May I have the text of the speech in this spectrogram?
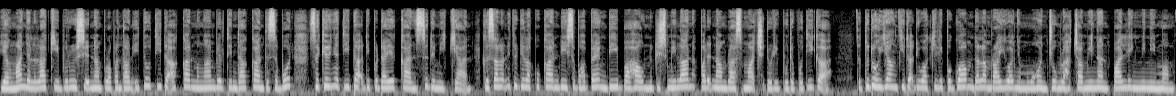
yang mana lelaki berusia 68 tahun itu tidak akan mengambil tindakan tersebut sekiranya tidak diperdayakan sedemikian. Kesalahan itu dilakukan di sebuah bank di Bahau Negeri Sembilan pada 16 Mac 2023. Tertuduh yang tidak diwakili peguam dalam rayuan yang memohon jumlah jaminan paling minimum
